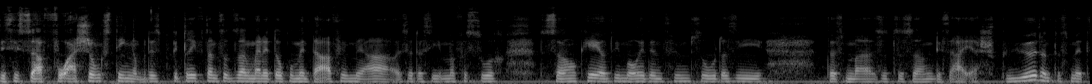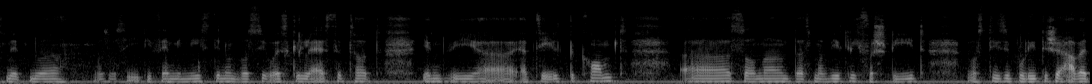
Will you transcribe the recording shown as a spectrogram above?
das ist so ein Forschungsding, aber das betrifft dann sozusagen meine Dokumentarfilme auch. Also, dass ich immer versuche zu sagen, okay, und wie mache ich den Film so, dass ich, dass man sozusagen das auch erspürt und dass man jetzt nicht nur, was weiß ich, die Feministin und was sie alles geleistet hat, irgendwie äh, erzählt bekommt, äh, sondern dass man wirklich versteht, was diese politische Arbeit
